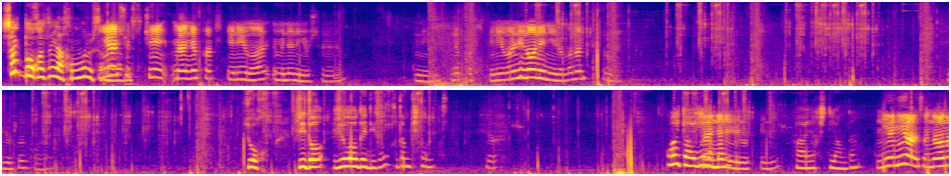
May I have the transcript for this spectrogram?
Sən boğaza yaxın vurursan. Niyə ola bilsin. ki, məndə kaç yeneği var, ümidə nə göstərərəm. Ne? Ne kaç yeneği var, yine o deneyirəm. Bana bir şey. Yox. Rido, Rilo deyirəm. Adam kişi olmaz. Yox. Ay da yenə Məndə mən. nə yenə deneyir? Ha, yaxşı dayandım. Niyə, niyə alsan? Daha da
